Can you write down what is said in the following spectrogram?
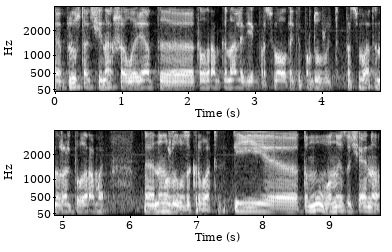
Е, Плюс так чи інакше, але ряд е, телеграм-каналів як працювали, так і продовжують працювати. На жаль, телеграми неможливо закривати, і тому вони звичайно.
